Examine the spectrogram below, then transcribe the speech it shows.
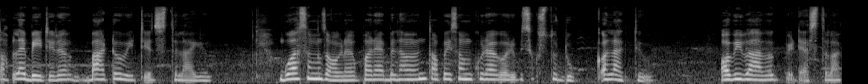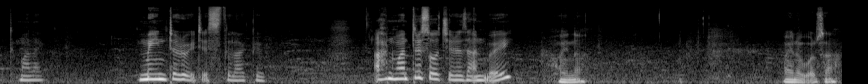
तपाईँलाई भेटेर बाटो भेटे जस्तो लाग्यो। बुवासँग झगडा पराए बेलामा पनि तपाईँसँग कुरा गरेपछि कस्तो ढुक्क लाग्थ्यो। अभिभावक भेटे जस्तो लाग्थ्यो मलाई। मेन्टर भेटे जस्तो लाग्थ्यो। आफ्नो मात्रै सोचेर जानुभयो है। होइन। होइन वर्षा।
